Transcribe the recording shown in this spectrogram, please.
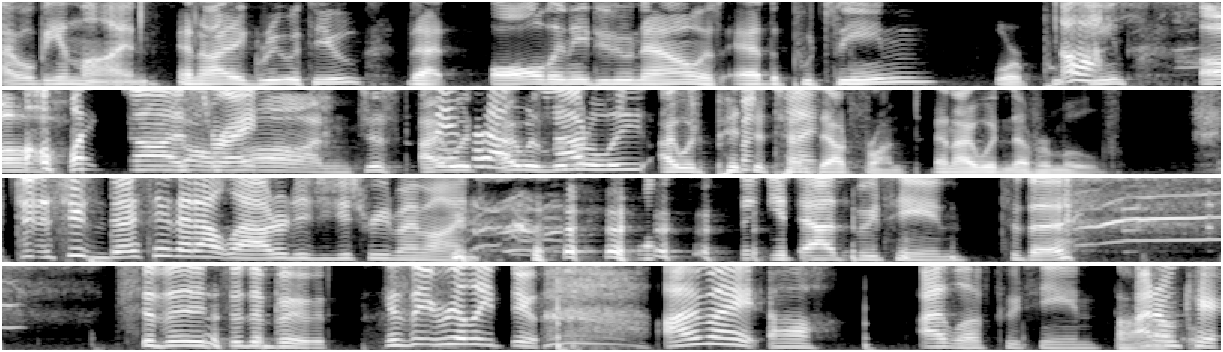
I will be in line. And I agree with you that all they need to do now is add the poutine or poutine. Oh ah, my gosh, come right? on. Just Say I would I would literally I would pitch a tent out front and I would never move. Did, seriously, did I say that out loud or did you just read my mind? they need to add the poutine to the to the to the booth because they really do. I might. Oh, I love poutine. I Uh, don't care.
